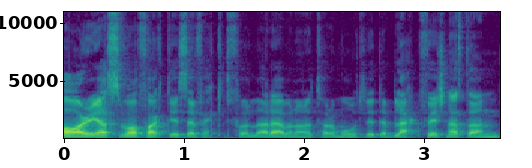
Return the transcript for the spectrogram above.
Arias var faktiskt effektfullare även om det tar emot lite. Blackfish nästan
